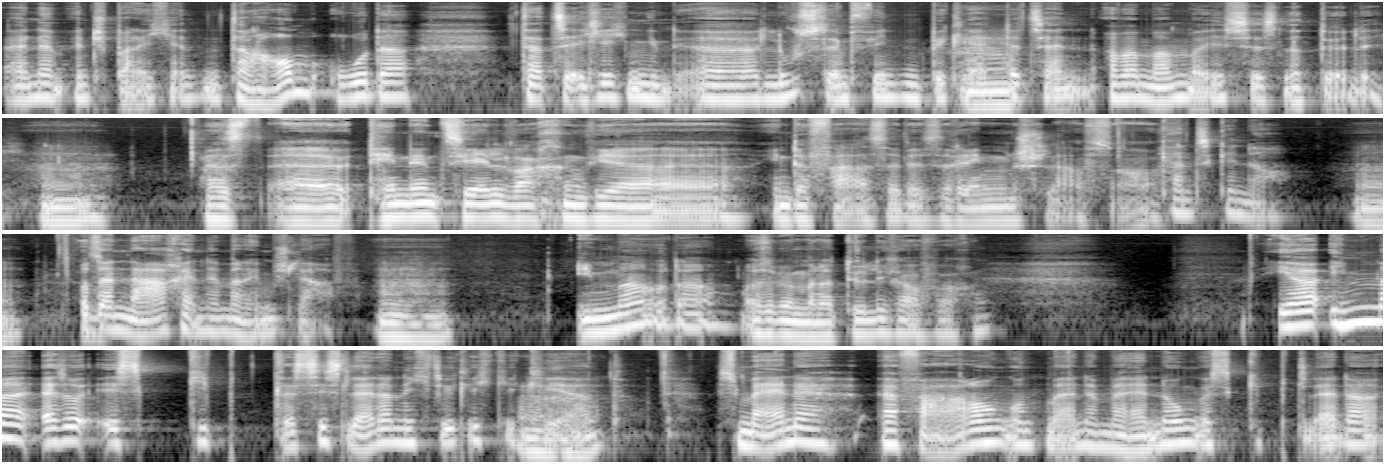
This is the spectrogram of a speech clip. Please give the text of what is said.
einem entsprechenden Traum oder tatsächlichen äh, Lustempfinden begleitet mhm. sein, aber manchmal ist es natürlich. Das heißt, äh, tendenziell wachen wir äh, in der Phase des REM-Schlafs auf. Ganz genau. Ja. Oder nach einem REM-Schlaf. Mhm. Immer oder? Also wenn wir natürlich aufwachen? Ja, immer. Also es gibt, das ist leider nicht wirklich geklärt. Mhm. Das ist meine Erfahrung und meine Meinung. Es gibt leider,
